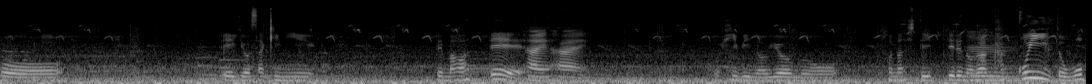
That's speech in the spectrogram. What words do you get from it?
こう営業先にで回って、はいはい。こう日々の業務をこなしていってるのがうんかっこいいと思っ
